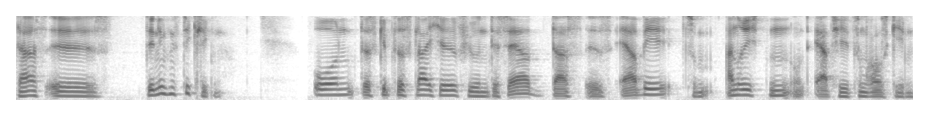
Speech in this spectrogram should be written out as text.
Das ist den linken Stick klicken. Und es gibt das gleiche für ein Dessert. Das ist RB zum Anrichten und RT zum Rausgeben.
